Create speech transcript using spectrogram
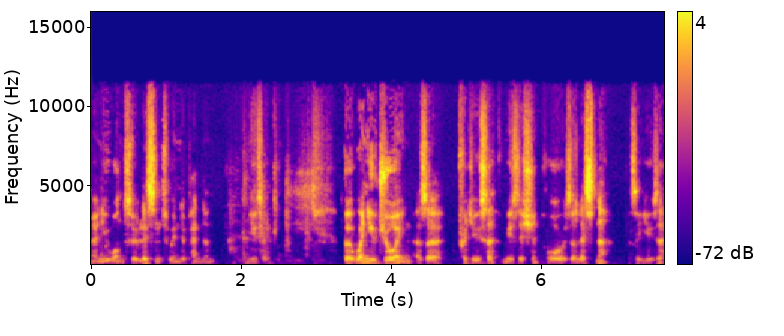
and you want to listen to independent music. But when you join as a producer, musician, or as a listener, as a user,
